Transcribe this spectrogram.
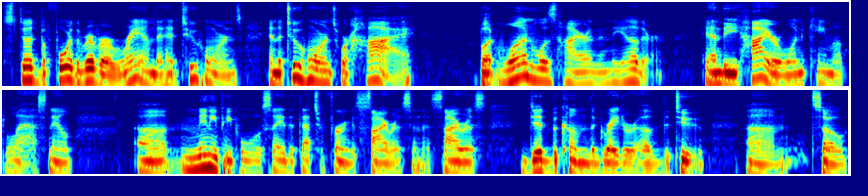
stood before the river a ram that had two horns, and the two horns were high, but one was higher than the other. And the higher one came up last. Now, uh, many people will say that that's referring to Cyrus, and that Cyrus did become the greater of the two. Um, so,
